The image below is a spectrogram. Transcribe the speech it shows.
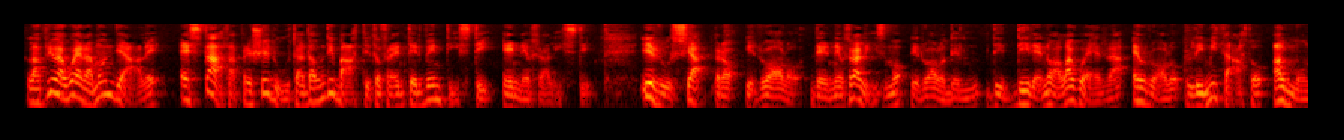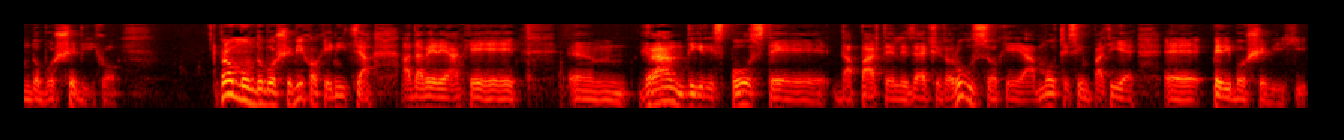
la prima guerra mondiale è stata preceduta da un dibattito fra interventisti e neutralisti. In Russia, però, il ruolo del neutralismo, il ruolo del, di dire no alla guerra, è un ruolo limitato al mondo bolscevico. Però un mondo bolscevico che inizia ad avere anche ehm, grandi risposte da parte dell'esercito russo che ha molte simpatie eh, per i bolscevichi.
